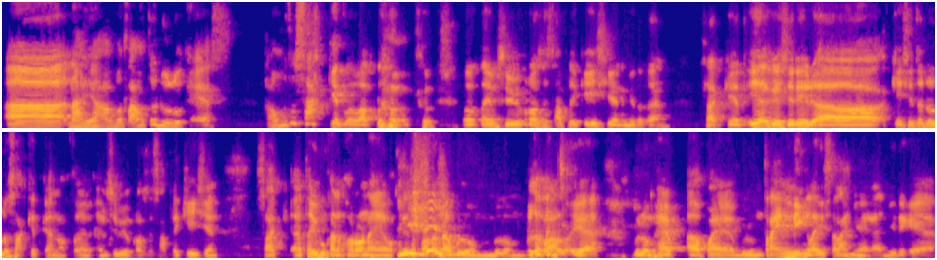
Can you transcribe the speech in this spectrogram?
eh, nah, yang aku tahu tuh dulu Kes, kamu tuh sakit loh waktu waktu, waktu MCP proses application gitu kan. Sakit. Iya guys, jadi eh Casey itu dulu sakit kan waktu MCP proses application. Sak, eh, tapi bukan corona ya, waktu itu corona belum belum terlalu ya, belum hap apa ya, belum trending lah istilahnya kan. Jadi kayak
